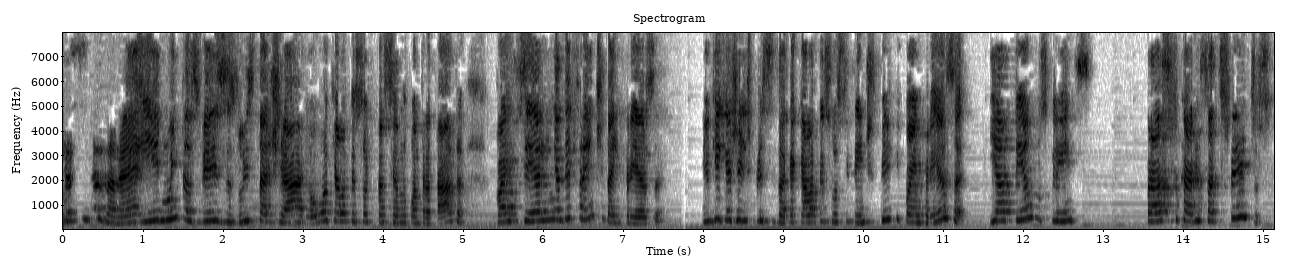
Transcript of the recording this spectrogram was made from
certeza, né? E muitas vezes o estagiário ou aquela pessoa que está sendo contratada vai ser a linha de frente da empresa. E o que, que a gente precisa? Que aquela pessoa se identifique com a empresa e atenda os clientes para ficarem satisfeitos.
